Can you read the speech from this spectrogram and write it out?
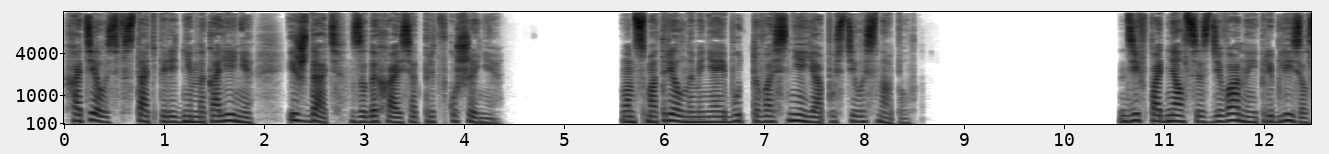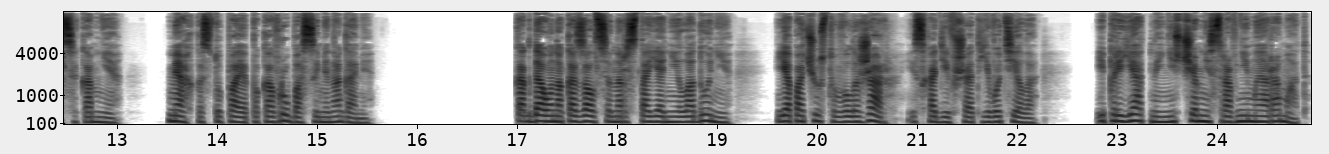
Хотелось встать перед ним на колени и ждать, задыхаясь от предвкушения. Он смотрел на меня, и будто во сне я опустилась на пол. Див поднялся с дивана и приблизился ко мне, мягко ступая по ковру босыми ногами. Когда он оказался на расстоянии ладони, я почувствовала жар, исходивший от его тела, и приятный, ни с чем не сравнимый аромат.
